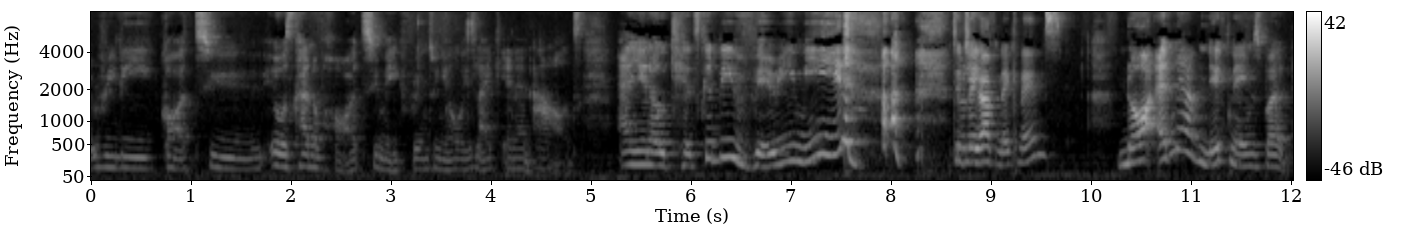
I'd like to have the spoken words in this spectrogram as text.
really got to it was kind of hard to make friends when you're always like in and out. And you know, kids could be very mean. Did you like- have nicknames? no, I didn't have nicknames, but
